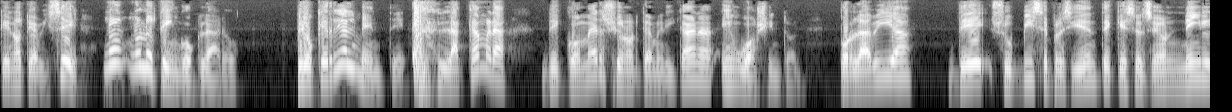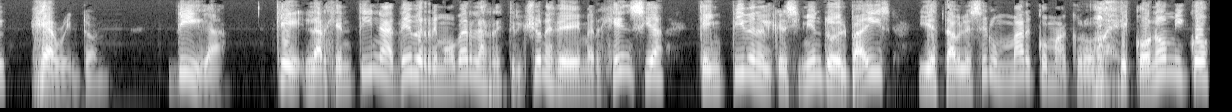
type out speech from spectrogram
que no te avisé. No, no lo tengo claro. Pero que realmente la Cámara de Comercio norteamericana en Washington, por la vía de su vicepresidente, que es el señor Neil Harrington, diga que la Argentina debe remover las restricciones de emergencia que impiden el crecimiento del país y establecer un marco macroeconómico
